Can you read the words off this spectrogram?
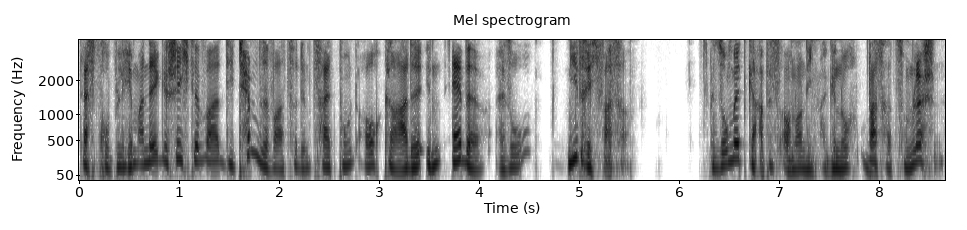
das Problem an der Geschichte war, die Themse war zu dem Zeitpunkt auch gerade in Ebbe, also Niedrigwasser. Somit gab es auch noch nicht mal genug Wasser zum Löschen.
